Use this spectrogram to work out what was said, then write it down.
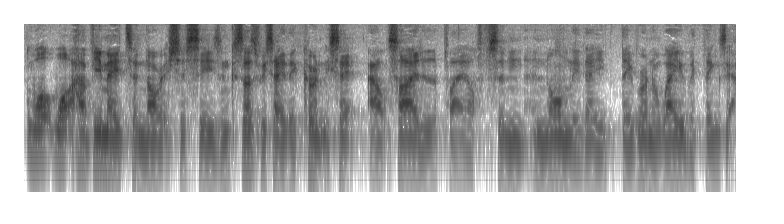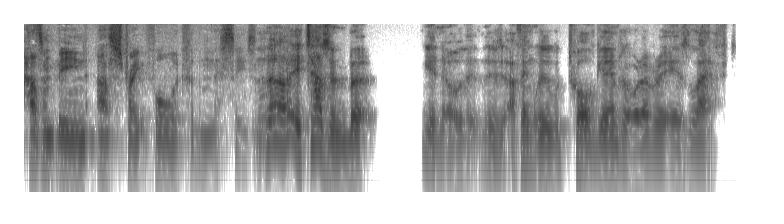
What what have you made to Norwich this season? Because as we say, they currently sit outside of the playoffs, and, and normally they they run away with things. It hasn't been as straightforward for them this season. No, it hasn't. But you know, I think with 12 games or whatever it is left,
